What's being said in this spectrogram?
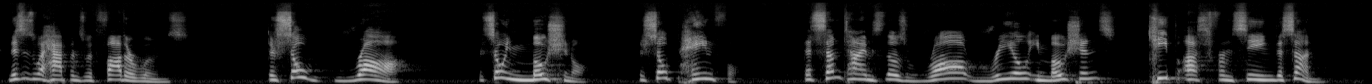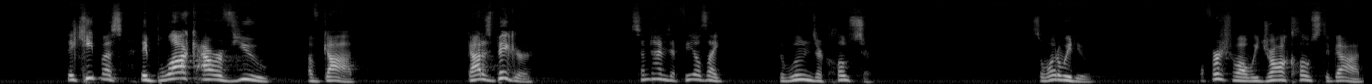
This is what happens with father wounds. They're so raw, they're so emotional, they're so painful that sometimes those raw, real emotions keep us from seeing the sun. They keep us, they block our view of God. God is bigger. Sometimes it feels like the wounds are closer. So, what do we do? Well, first of all, we draw close to God.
